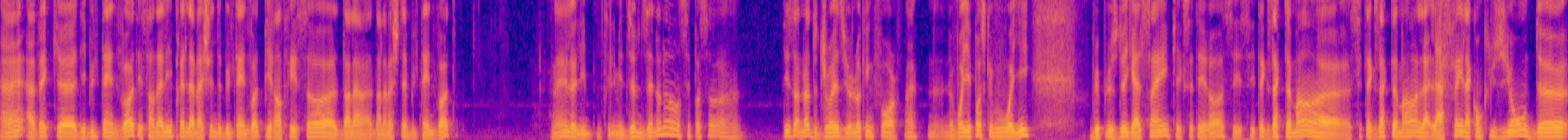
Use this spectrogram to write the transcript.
hein, avec euh, des bulletins de vote et s'en aller près de la machine de bulletins de vote puis rentrer ça euh, dans la, machine à bulletins de vote. Hein, les, médias nous disaient non, non, c'est pas ça. These are not the joys you're looking for. Hein. ne, voyez pas ce que vous voyez. 2 plus 2 égale 5, etc. C'est exactement, euh, exactement la, fin, la conclusion de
